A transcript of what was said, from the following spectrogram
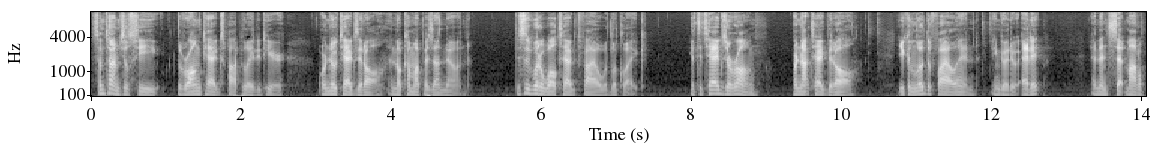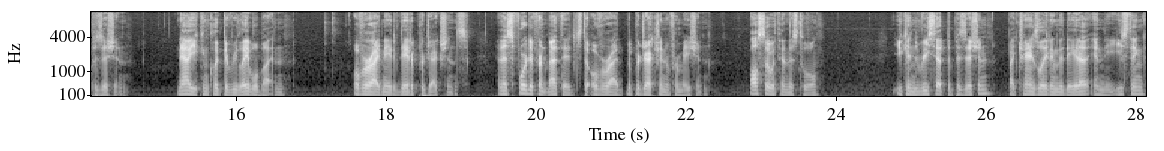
Sometimes you'll see the wrong tags populated here, or no tags at all, and they'll come up as unknown. This is what a well-tagged file would look like. If the tags are wrong, or not tagged at all, you can load the file in and go to Edit, and then Set Model Position. Now you can click the Relabel button, override native data projections, and there's four different methods to override the projection information. Also within this tool, you can reset the position by translating the data in the easting,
